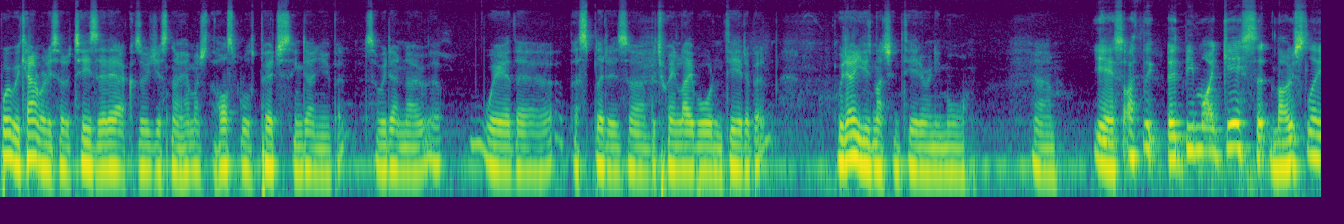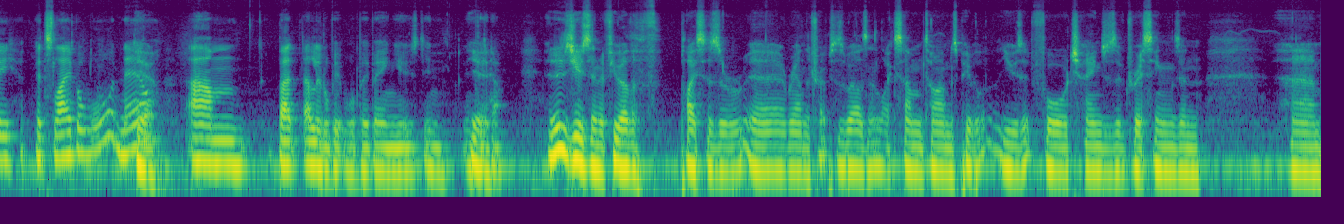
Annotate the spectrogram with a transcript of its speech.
well, we can't really sort of tease that out because we just know how much the hospital's purchasing, don't you? But so we don't know uh, where the the split is uh, between labour ward and theatre. But we don't use much in theatre anymore. Um, Yes, I think it'd be my guess that mostly it's labour ward now, um, but a little bit will be being used in, in Yeah. theatre. it is used in a few other th- places ar- uh, around the traps as well, isn't it? Like sometimes people use it for changes of dressings and um,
